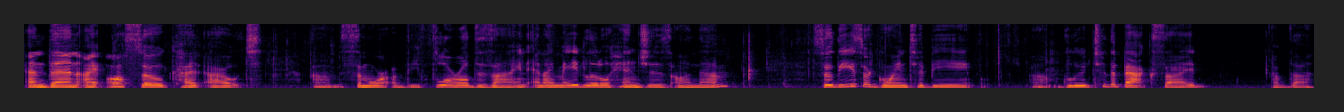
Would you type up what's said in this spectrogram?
And then I also cut out um, some more of the floral design and I made little hinges on them. So these are going to be um, glued to the back side of the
